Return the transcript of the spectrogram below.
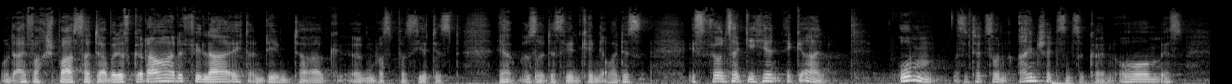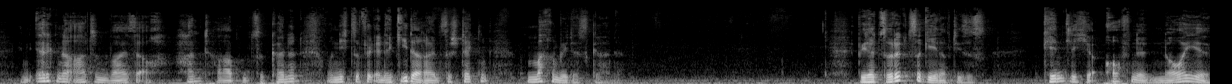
und einfach Spaß hatte, aber das gerade vielleicht an dem Tag irgendwas passiert ist. Ja, so deswegen kennen, aber das ist für unser Gehirn egal um Situationen einschätzen zu können, um es in irgendeiner Art und Weise auch handhaben zu können und nicht so viel Energie da reinzustecken, machen wir das gerne. Wieder zurückzugehen auf dieses kindliche, offene, neue,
